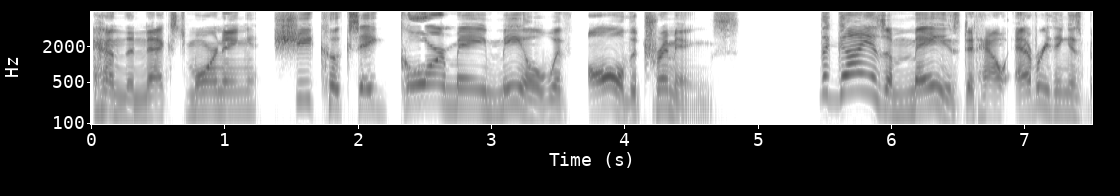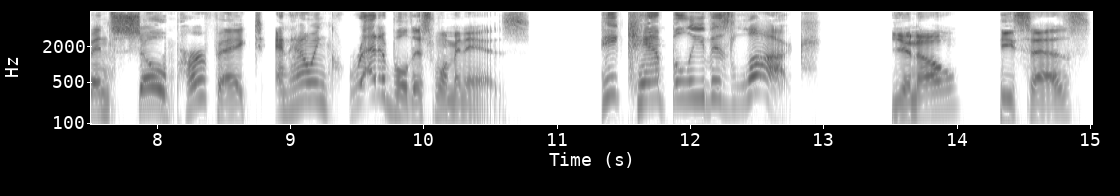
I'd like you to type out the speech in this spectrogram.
and the next morning, she cooks a gourmet meal with all the trimmings. The guy is amazed at how everything has been so perfect and how incredible this woman is. He can't believe his luck. You know, he says,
